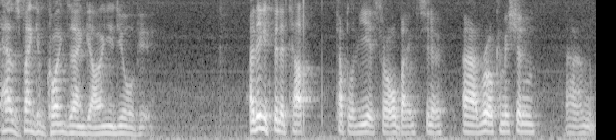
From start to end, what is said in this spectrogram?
how's Bank of Queensland going in your view? I think it's been a tough couple of years for all banks. You know, uh, Royal Commission. Um,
